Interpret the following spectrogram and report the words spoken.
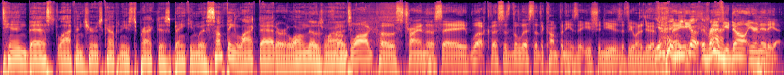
10 best life insurance companies to practice banking with, something like that or along those lines. So blog post trying to say, look, this is the list of the companies that you should use if you want to do infinite yeah, banking. Go, right. And if you don't, you're an idiot.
